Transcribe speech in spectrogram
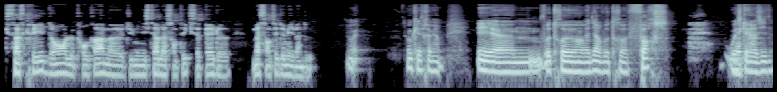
s'inscrit dans le programme euh, du ministère de la Santé qui s'appelle Ma Santé 2022. Ouais. Ok, très bien. Et votre, on va dire votre force, où est-ce qu'elle réside?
